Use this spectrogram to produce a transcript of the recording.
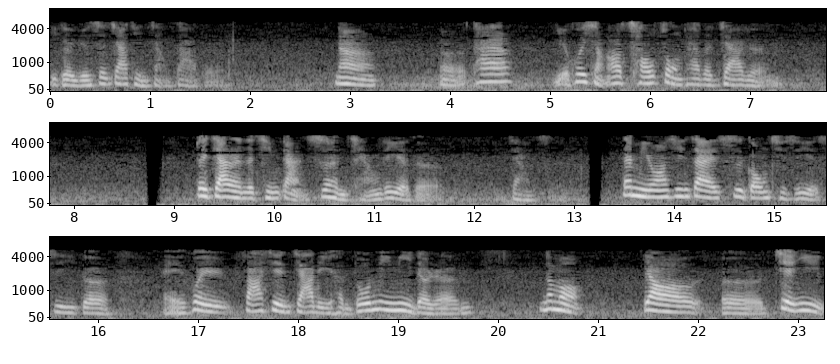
一个原生家庭长大的。那呃，他也会想要操纵他的家人，对家人的情感是很强烈的这样子。但冥王星在四宫其实也是一个，哎，会发现家里很多秘密的人。那么要呃建议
